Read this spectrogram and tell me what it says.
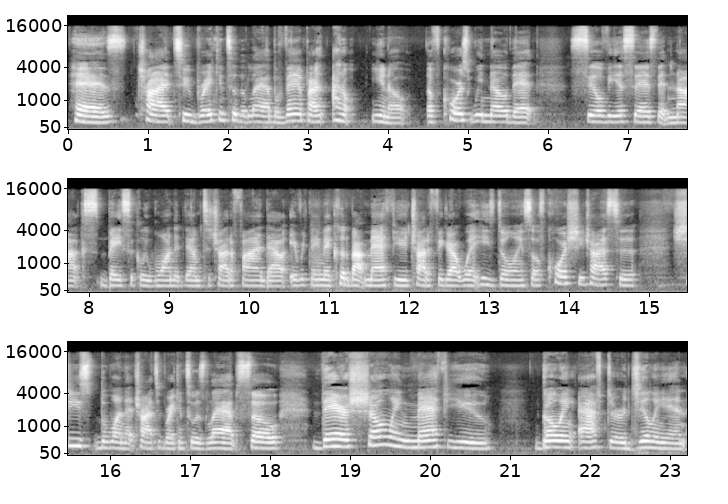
has tried to break into the lab of vampires. I don't, you know, of course, we know that Sylvia says that Knox basically wanted them to try to find out everything they could about Matthew, try to figure out what he's doing. So, of course, she tries to, she's the one that tried to break into his lab. So, they're showing Matthew going after Gillian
